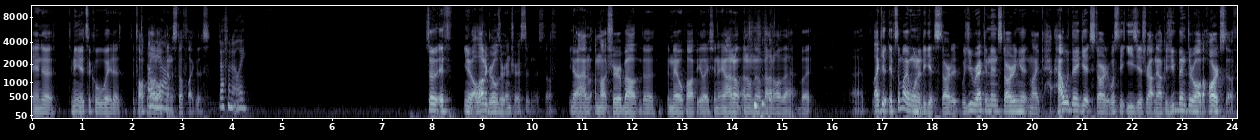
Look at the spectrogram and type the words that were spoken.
and uh, to me, it's a cool way to to talk Oh, about all kind of stuff like this. Definitely. So if you know, a lot of girls are interested in this stuff. You know, I'm, I'm not sure about the the male population, and I don't I don't know about all that, but uh, like if somebody wanted to get started, would you recommend starting it? And like, how would they get started? What's the easiest route now? Because you've been through all the hard stuff,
